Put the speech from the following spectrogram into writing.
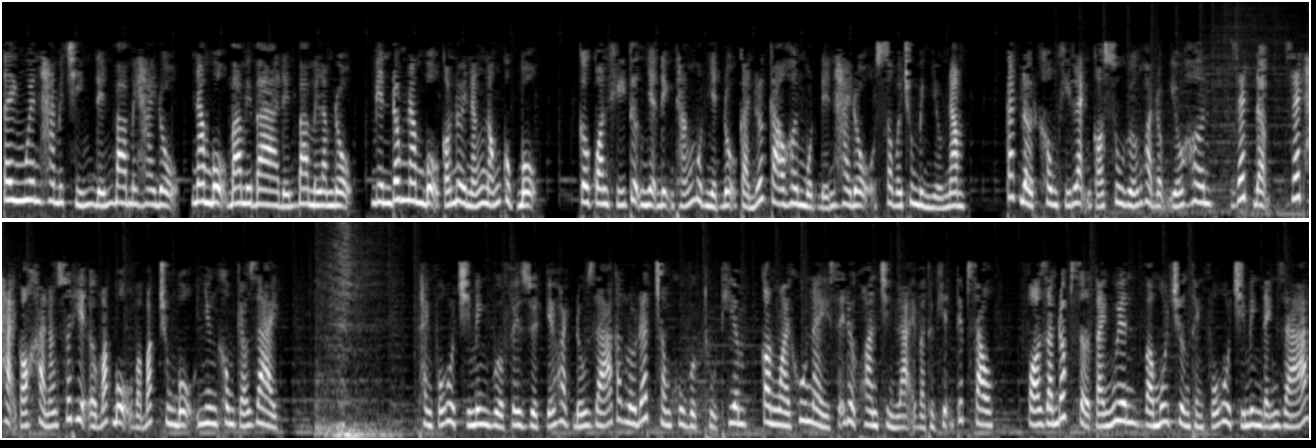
Tây Nguyên 29 đến 32 độ, Nam Bộ 33 đến 35 độ, miền Đông Nam Bộ có nơi nắng nóng cục bộ. Cơ quan khí tượng nhận định tháng một nhiệt độ cả nước cao hơn 1 đến 2 độ so với trung bình nhiều năm. Các đợt không khí lạnh có xu hướng hoạt động yếu hơn, rét đậm, rét hại có khả năng xuất hiện ở Bắc Bộ và Bắc Trung Bộ nhưng không kéo dài. Thành phố Hồ Chí Minh vừa phê duyệt kế hoạch đấu giá các lô đất trong khu vực Thủ Thiêm, còn ngoài khu này sẽ được hoàn chỉnh lại và thực hiện tiếp sau. Phó Giám đốc Sở Tài nguyên và Môi trường Thành phố Hồ Chí Minh đánh giá,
